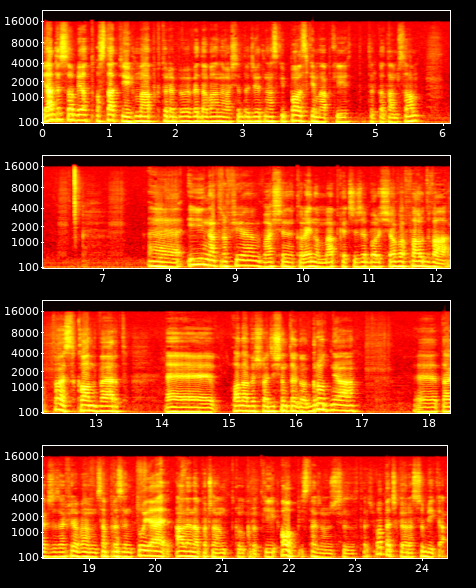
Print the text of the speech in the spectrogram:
Jadę sobie od ostatnich map, które były wydawane właśnie do 19, polskie mapki tylko tam są. E, I natrafiłem właśnie na kolejną mapkę, czyli Bolsiowa V2. To jest konwert. E, ona wyszła 10 grudnia. E, także za chwilę Wam zaprezentuję, ale na początku krótki opis, także możecie zostawić łapeczkę oraz subika.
